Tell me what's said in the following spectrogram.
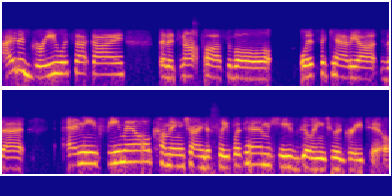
I'd agree with that guy that it's not possible with the caveat that any female coming trying to sleep with him, he's going to agree to.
